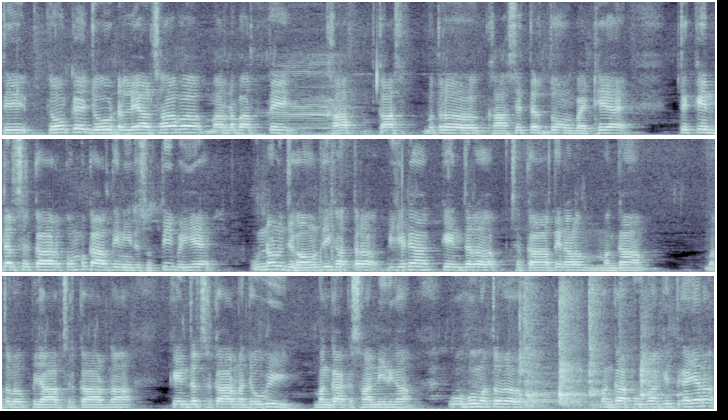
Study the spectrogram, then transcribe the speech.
ਤੇ ਕਿਉਂਕਿ ਜੋ ਡੱਲੇਵਾਲ ਸਾਹਿਬ ਮਰਨ ਵਰਤ ਤੇ ਖਾਸ ਖਾਸ ਮਤਲਬ ਖਾਸ ਖੇਤਰ ਤੋਂ ਬੈਠੇ ਆ, ਤੇ ਕੇਂਦਰ ਸਰਕਾਰ ਕੁੰਭਕਾਰ ਦੀ ਨੀਂਦ ਸੁੱਤੀ ਪਈ ਹੈ, ਉਹਨਾਂ ਨੂੰ ਜਗਾਉਣ ਦੀ ਖਾਤਰ ਵੀ ਜਿਹੜਾ ਕੇਂਦਰ ਸਰਕਾਰ ਦੇ ਨਾਲ ਮੰਗਾਂ, ਮਤਲਬ ਪੰਜਾਬ ਸਰਕਾਰ ਨਾਲ, ਕੇਂਦਰ ਸਰਕਾਰ ਨਾਲ ਜੋ ਵੀ ਮੰਗਾਂ ਕਿਸਾਨੀ ਦੀਆਂ, ਉਹ ਮਤਲਬ ਮੰਗਾਂ ਪੂਰੀਆਂ ਕੀਤੀਆਂ ਜਾਣ,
